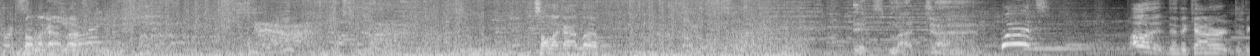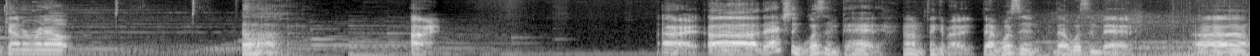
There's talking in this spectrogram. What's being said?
That's all I got left. all right? That's all I got left. It's my time. What? Oh, did did the counter? Did the counter run out? Uh. All right. All right. Uh, that actually wasn't bad. Now that I'm thinking about it, that wasn't that wasn't bad. Uh.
